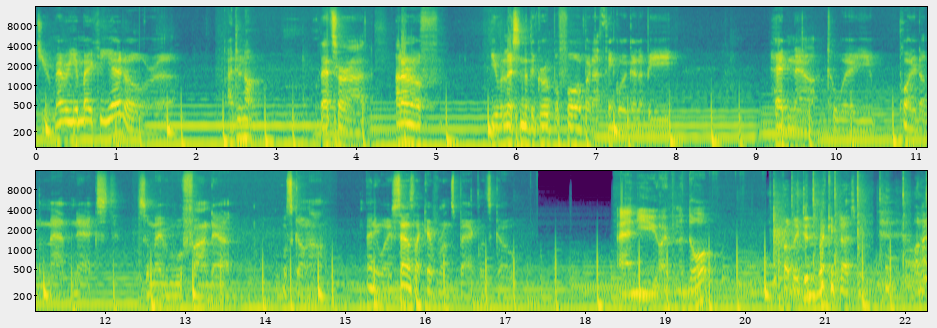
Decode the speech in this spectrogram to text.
Do you remember your maker yet, or uh, I do not. that's alright? I don't know if you were listening to the group before, but I think we're gonna be heading out to where you pointed on the map next. So maybe we'll find out what's going on. Anyway, sounds like everyone's back. Let's go. And you open the door. Probably didn't recognize me. Are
